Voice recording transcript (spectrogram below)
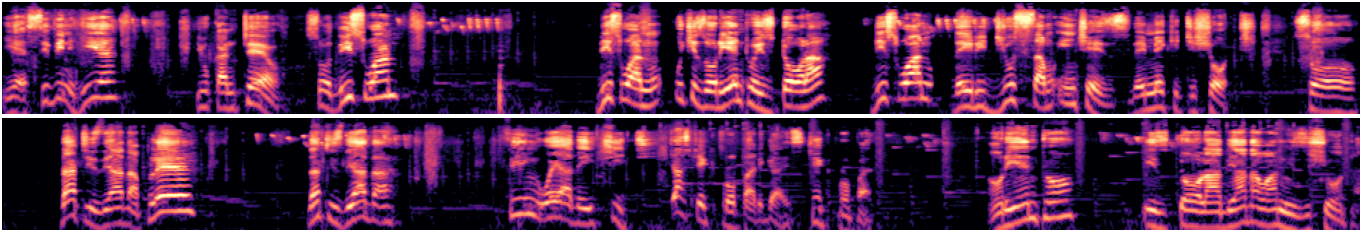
yes, even here, you can tell. So this one, this one, which is Oriental, is taller. This one, they reduce some inches. They make it short. So that is the other play. That is the other thing where they cheat. Just check properly, guys. Check properly. Oriental is taller, the other one is shorter.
